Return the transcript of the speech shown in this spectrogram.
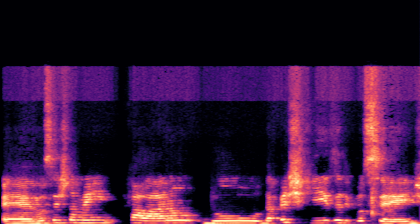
é, vocês também falaram do, da pesquisa de vocês,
